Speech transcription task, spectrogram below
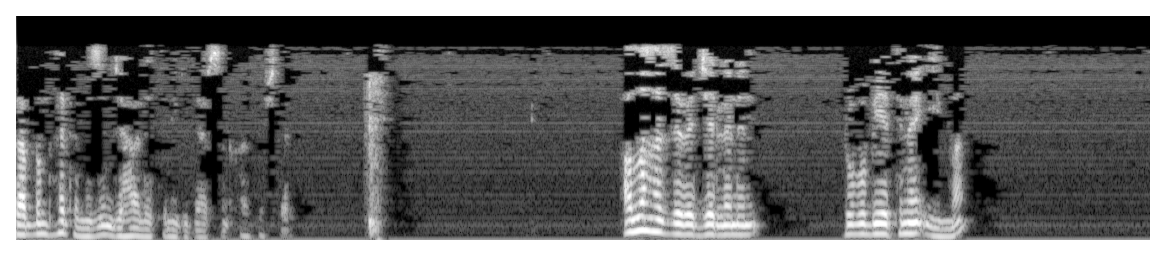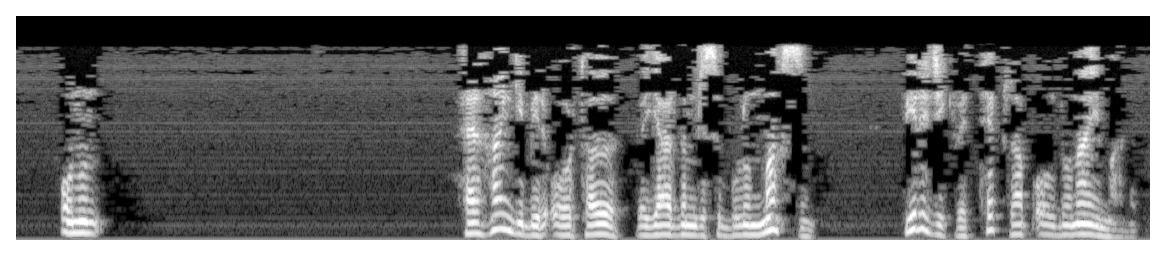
Rabbim hepimizin cehaletini gidersin kardeşler. Allah Azze ve Celle'nin rububiyetine iman, onun herhangi bir ortağı ve yardımcısı bulunmaksın biricik ve tek Rab olduğuna iman etmektir.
